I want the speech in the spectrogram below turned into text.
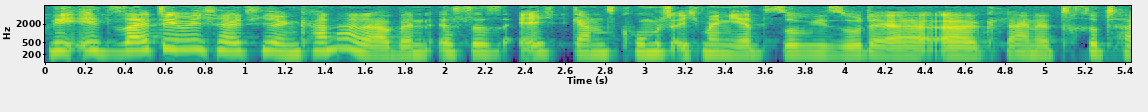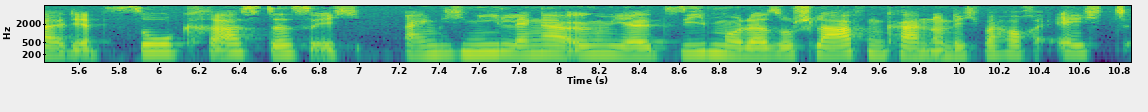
nee, seitdem ich halt hier in Kanada bin, ist das echt ganz komisch. Ich meine, jetzt sowieso der äh, kleine Tritt halt jetzt so krass, dass ich eigentlich nie länger irgendwie als sieben oder so schlafen kann. Und ich war auch echt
